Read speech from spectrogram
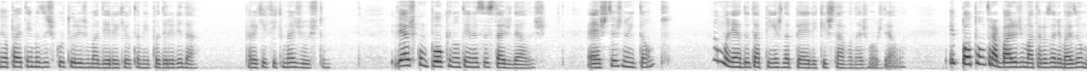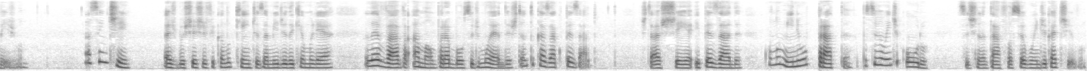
Meu pai tem umas esculturas de madeira que eu também poderia lhe dar, para que fique mais justo. Viajo com pouco e não tenho necessidade delas. Estas, no entanto, a mulher do tapinhas da pele que estava nas mãos dela, me poupam o trabalho de matar os animais eu mesma. Assenti, as bochechas ficando quentes à medida que a mulher levava a mão para a bolsa de moedas, tanto casaco pesado. Estava cheia e pesada, com no mínimo prata, possivelmente ouro, se tentar fosse algum indicativo.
